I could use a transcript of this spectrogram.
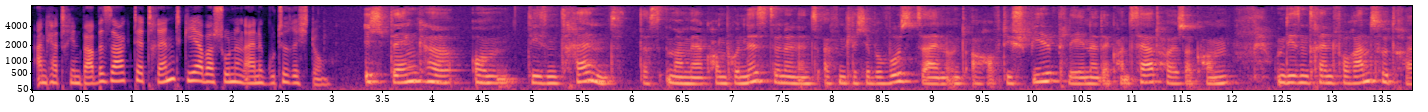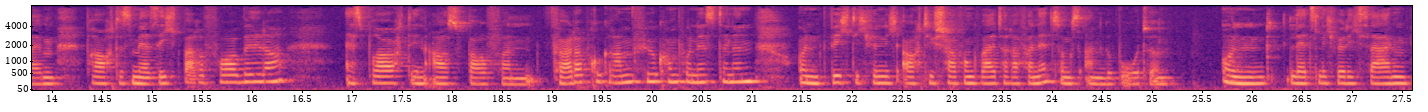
Ann-Kathrin Babbe sagt, der Trend gehe aber schon in eine gute Richtung. Ich denke, um diesen Trend, dass immer mehr Komponistinnen ins öffentliche Bewusstsein und auch auf die Spielpläne der Konzerthäuser kommen, um diesen Trend voranzutreiben, braucht es mehr sichtbare Vorbilder. Es braucht den Ausbau von Förderprogrammen für Komponistinnen und wichtig finde ich auch die Schaffung weiterer Vernetzungsangebote. Und letztlich würde ich sagen,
